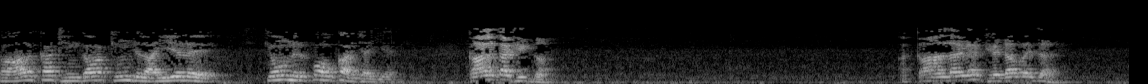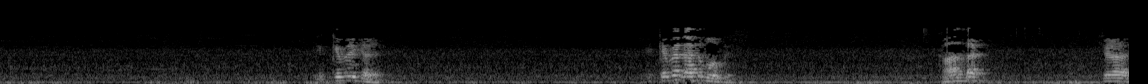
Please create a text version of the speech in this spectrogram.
ਕਾਲ ਕਾ ਠਿੰਗਾ ਕਿਉਂ ਜਲਾਈਏ ਲੈ? ਕਿਉਂ ਨਿਰਭਉ ਘਰ ਜਾਈਏ? ਕਾਲ ਦਾ ਠੀਕਾ ਅਕਾਲ ਦਾ ਜਿਹੜਾ ਠੇਡਾ ਵੱਜਦਾ ਕਿਵੇਂ ਚੱਲ ਕਿਵੇਂ ਖਤਮ ਹੋ ਗਿਆ ਕਾਲ ਦਾ ਜਿਹੜਾ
